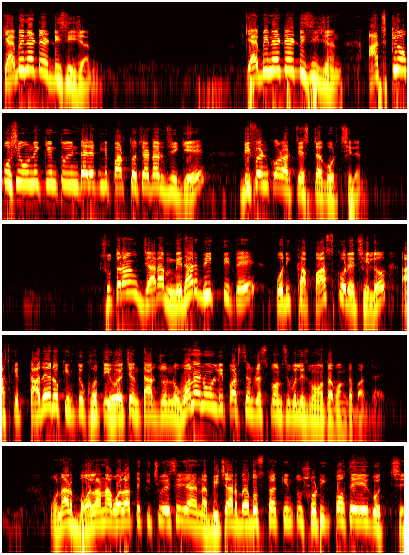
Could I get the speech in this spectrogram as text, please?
ক্যাবিনেটের ডিসিশন। ক্যাবিনেটের ডিসিশন। আজকেও বসে উনি কিন্তু ইনডাইরেক্টলি পার্থ চ্যাটার্জিকে ডিফেন্ড করার চেষ্টা করছিলেন। সুতরাং যারা মেধার ভিত্তিতে পরীক্ষা পাস করেছিল, আজকে তাদেরও কিন্তু ক্ষতি হয়েছেন। তার জন্য one and only percent responsible is Mamata Bandyopadhyay. ওনার বলা না বলাতে কিছু এসে যায় না। বিচার ব্যবস্থা কিন্তু সঠিক পথে এগোচ্ছে।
